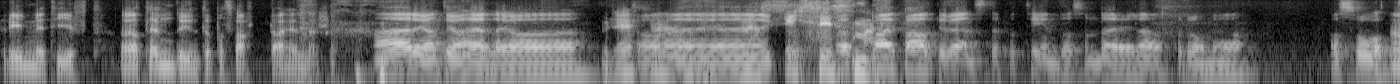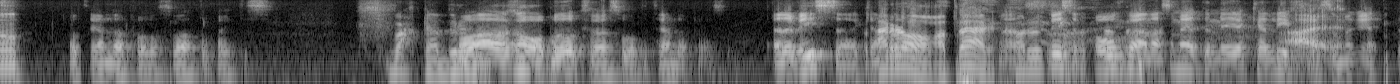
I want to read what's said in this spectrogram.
primitivt. Och jag tänder ju inte på svarta heller. Så. Nej, det gör inte jag heller. Jag, Det är jag, eh, jag, alltid vänster på Tinder som dig där för dem jag har svårt Ja. att tända på svarta faktiskt. Svarta Och bruna. araber också har jag svårt att tända på. Alltså. Eller vissa. Kan Araber? Har du... Det finns en porrstjärna som heter Mia Khalifa som är rätt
